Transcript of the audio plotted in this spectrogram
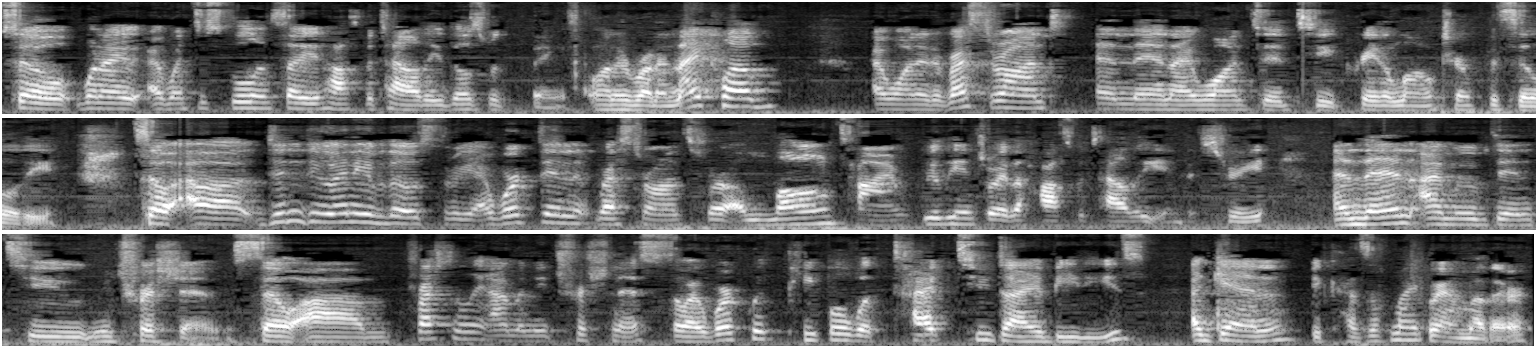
So when I, I went to school and studied hospitality, those were the things. I wanted to run a nightclub. I wanted a restaurant, and then I wanted to create a long term facility. So, uh, didn't do any of those three. I worked in restaurants for a long time, really enjoy the hospitality industry. And then I moved into nutrition. So, um, professionally, I'm a nutritionist. So, I work with people with type 2 diabetes. Again, because of my grandmother,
